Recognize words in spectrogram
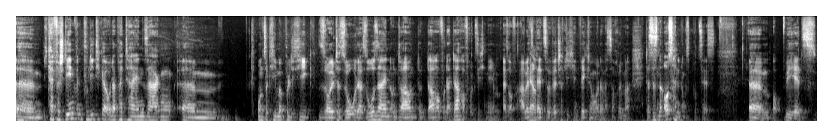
Ähm, ich kann verstehen, wenn Politiker oder Parteien sagen, ähm, unsere Klimapolitik sollte so oder so sein und, da und, und darauf oder darauf Rücksicht nehmen. Also auf Arbeitsplätze, ja. wirtschaftliche Entwicklung oder was auch immer. Das ist ein Aushandlungsprozess. Ähm, ob wir jetzt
